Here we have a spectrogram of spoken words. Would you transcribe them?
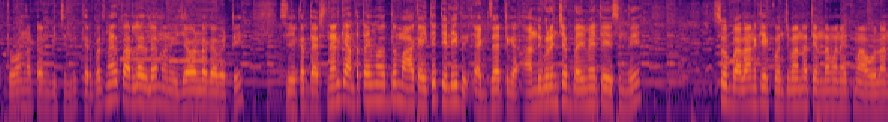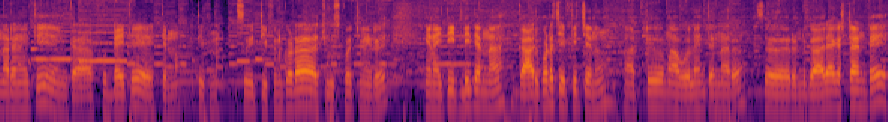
ఎక్కువ ఉన్నట్టు అనిపించింది. తిరుపతి మీద పర్లేదులే మన విజయవాడలో కాబట్టి. ఇక దర్శనానికి ఎంత టైం అవుద్దో మాకైతే తెలియదు ఎగ్జాక్ట్గా. అందు గురించే భయం అయితే వేసింది. సో బలానికి కొంచెమన్నా తిందామని అయితే మా వాళ్ళు అన్నారని అయితే ఇంకా ఫుడ్ అయితే తిన్నాం టిఫిన్. సో ఈ టిఫిన్ కూడా చూసుకోవచ్చు మీరు. నేనైతే ఇడ్లీ తిన్నా గారు కూడా చెప్పించాను. అటు మా వాళ్ళు తిన్నారు? సో రెండు గారు ఎక్స్ట్రా అంటే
